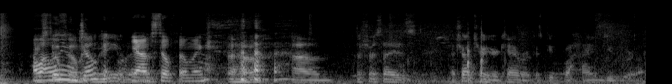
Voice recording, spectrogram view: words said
I, Are you I wasn't even joking. me Yeah. I'm still filming. Uh, um, what should I say is, I tried to turn your camera because people behind you were like,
